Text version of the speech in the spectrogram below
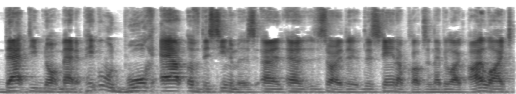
That did not matter. People would walk out of the cinemas, uh, uh, sorry, the, the stand up clubs, and they'd be like, I liked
